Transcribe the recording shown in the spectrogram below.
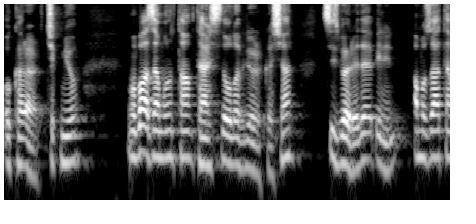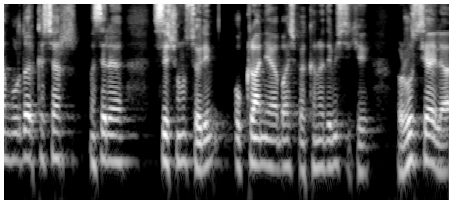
o karar çıkmıyor. Ama bazen bunun tam tersi de olabiliyor arkadaşlar. Siz böyle de bilin. Ama zaten burada arkadaşlar mesela size şunu söyleyeyim. Ukrayna Başbakanı demişti ki Rusya ile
